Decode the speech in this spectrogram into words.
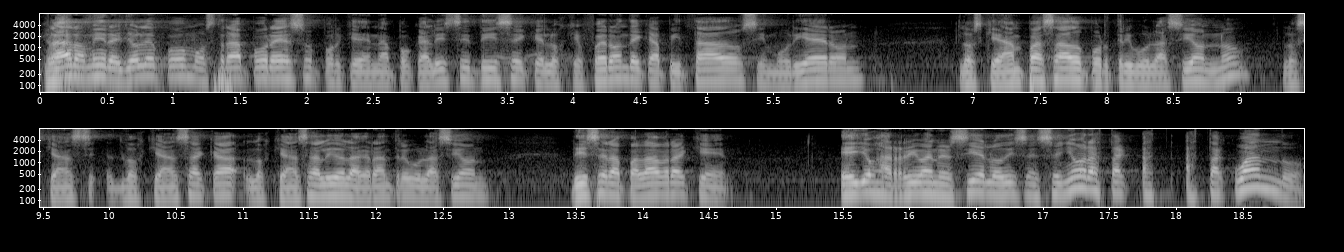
Claro, mire, yo le puedo mostrar por eso, porque en Apocalipsis dice que los que fueron decapitados y murieron, los que han pasado por tribulación, ¿no? Los que han, los que han, sacado, los que han salido de la gran tribulación, dice la palabra que ellos arriba en el cielo dicen, Señor, ¿hasta, hasta, hasta cuándo?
